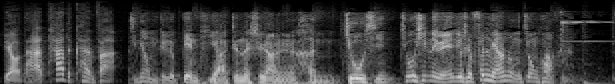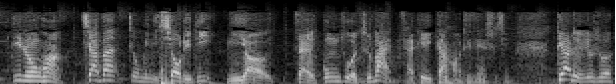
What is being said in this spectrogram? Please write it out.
表达他的看法。今天我们这个辩题啊，真的是让人很揪心。揪心的原因就是分两种状况：第一种状况，加班证明你效率低，你要在工作之外才可以干好这件事情；第二种就是说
